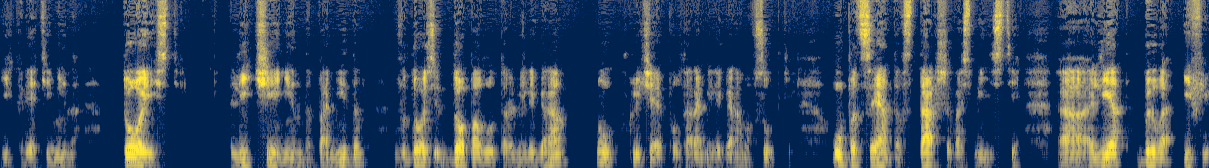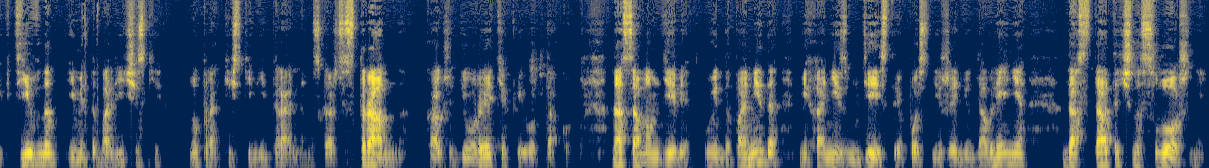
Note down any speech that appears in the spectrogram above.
и креатинина. То есть лечение эндопамидом в дозе до полутора миллиграмм, ну, включая полтора миллиграмма в сутки, у пациентов старше 80 э, лет было эффективным и метаболически, ну, практически нейтральным. Вы скажете, странно, как же диуретик и вот так вот. На самом деле у эндопамида механизм действия по снижению давления достаточно сложный.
